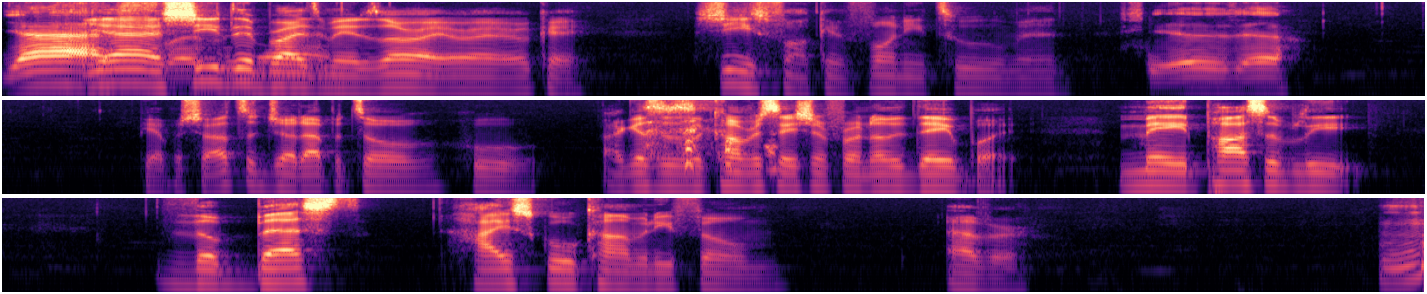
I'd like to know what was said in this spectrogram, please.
Yes, yeah, she did Mann. bridesmaids. All right, all right, okay. She's fucking funny too, man. She is, yeah. Yeah, but shout out to Judd Apatow, who I guess is a conversation for another day, but made possibly the best high school comedy film ever. Hmm?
